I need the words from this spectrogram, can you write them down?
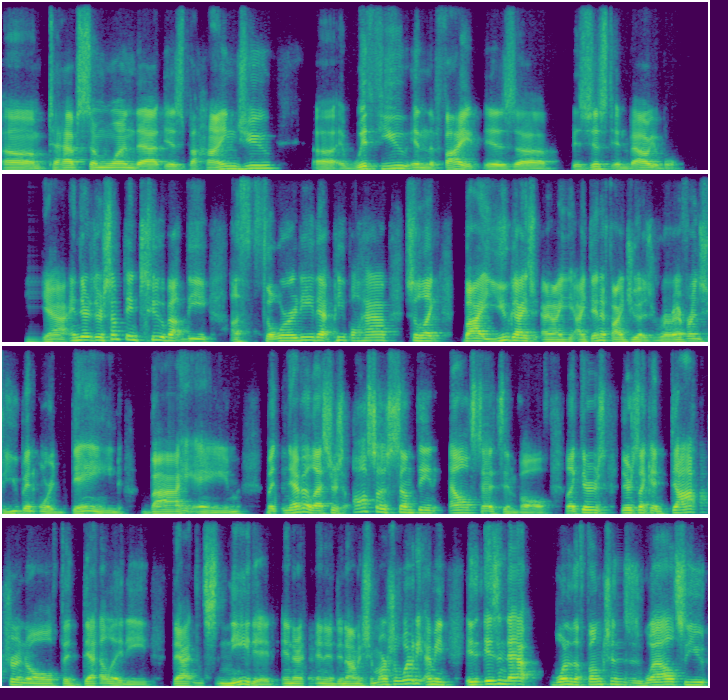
um, to have someone that is behind you uh, with you in the fight is uh, is just invaluable yeah. And there, there's something too about the authority that people have. So, like by you guys, and I identified you as reverend, so you've been ordained by AIM, but nevertheless, there's also something else that's involved. Like there's there's like a doctrinal fidelity that's needed in a in a denomination. Marshall, what do you, I mean, isn't that one of the functions as well? So you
